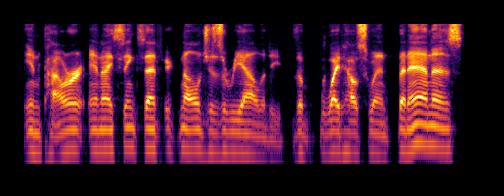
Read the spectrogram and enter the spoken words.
In power, and I think that acknowledges a reality. The White House went bananas.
